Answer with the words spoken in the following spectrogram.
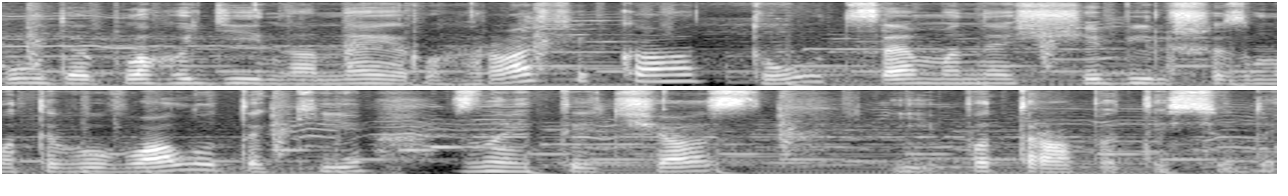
буде благодійна нейрографіка, то це мене ще більше змотивувало таки знайти час і потрапити сюди.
